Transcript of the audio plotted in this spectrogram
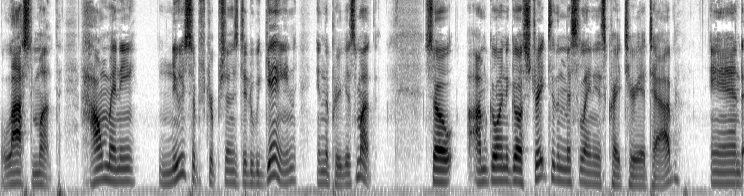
last month. How many new subscriptions did we gain in the previous month? So I'm going to go straight to the miscellaneous criteria tab and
